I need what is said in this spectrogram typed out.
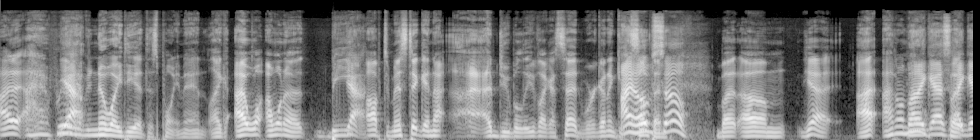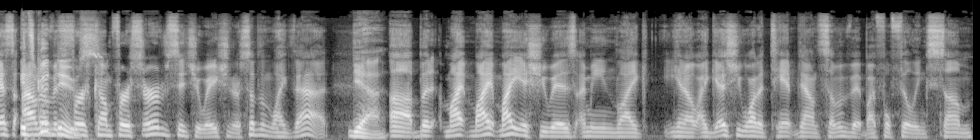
I, I really Yeah. have no idea at this point, man. Like I want I want to be Yeah. optimistic, and I, I I do believe, like I said, we're gonna get. I hope so. But um, yeah, I I don't know. But I guess I guess I it's don't know if it's first come first serve situation or something like that. Yeah. Uh, but my, my my issue is, I mean, like you know, I guess you want to tamp down some of it by fulfilling some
